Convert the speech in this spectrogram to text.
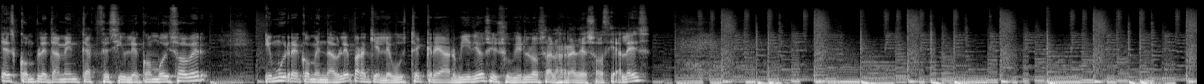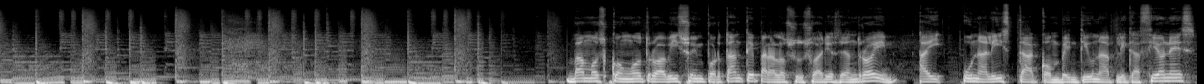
es completamente accesible con VoiceOver y muy recomendable para quien le guste crear vídeos y subirlos a las redes sociales. Vamos con otro aviso importante para los usuarios de Android. Hay una lista con 21 aplicaciones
